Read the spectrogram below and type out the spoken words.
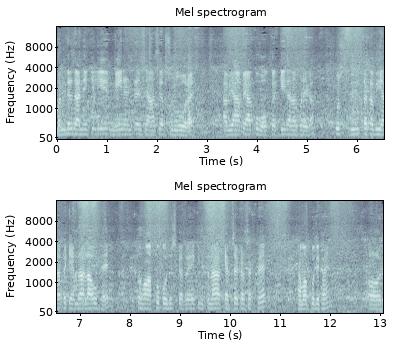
मंदिर जाने के लिए मेन एंट्रेंस यहाँ से अब शुरू हो रहा है। अब यहाँ पे आपको वॉक करके ही जाना पड़ेगा। कुछ दूर तक अभी यहाँ पे कैमरा अलाउ है। तो हम आपको कोशिश कर रहे हैं कि जितना कैप्चर कर सकते हैं, हम आपको दिखाएँ। और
